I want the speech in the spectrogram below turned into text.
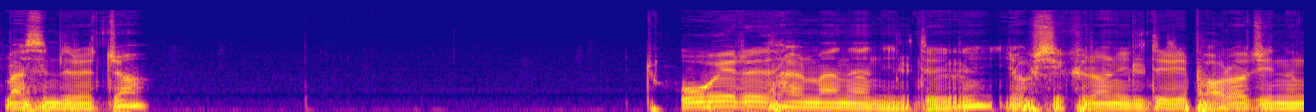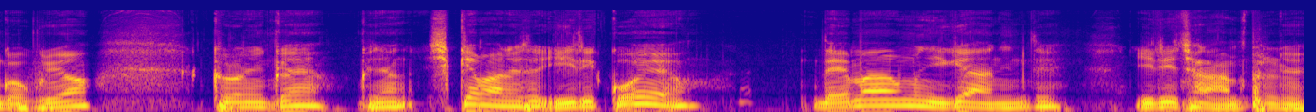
말씀드렸죠? 오해를 살 만한 일들 역시 그런 일들이 벌어지는 거고요. 그러니까 그냥 쉽게 말해서 일이 꼬여요. 내 마음은 이게 아닌데 일이 잘 안 풀려요.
